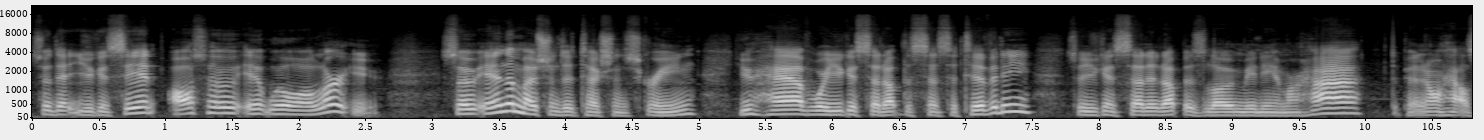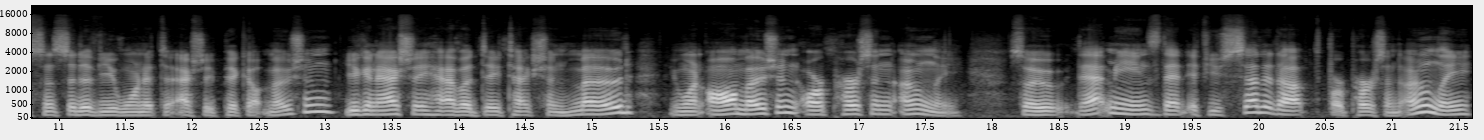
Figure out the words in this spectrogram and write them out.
so that you can see it. Also, it will alert you. So in the motion detection screen, you have where you can set up the sensitivity. So you can set it up as low, medium, or high, depending on how sensitive you want it to actually pick up motion. You can actually have a detection mode. You want all motion or person only. So that means that if you set it up for person only,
